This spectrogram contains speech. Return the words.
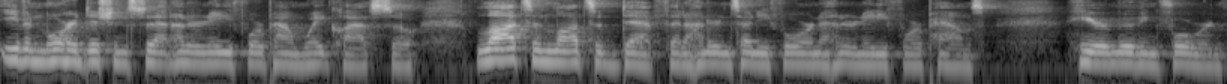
even more additions to that 184 pound weight class. So lots and lots of depth at 174 and 184 pounds here moving forward.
